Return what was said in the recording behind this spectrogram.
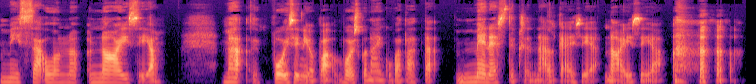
missä on naisia. Mä voisin jopa, voisiko näin kuvata, että menestyksen nälkäisiä naisia.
